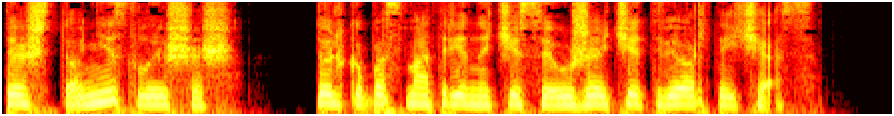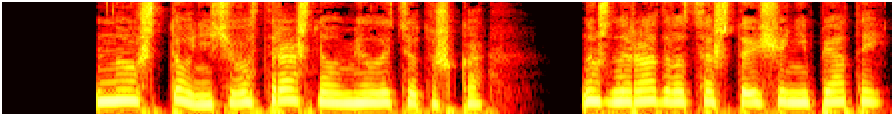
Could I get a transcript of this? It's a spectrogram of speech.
«Ты что, не слышишь? Только посмотри на часы, уже четвертый час». «Ну что, ничего страшного, милая тетушка. Нужно радоваться, что еще не пятый».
